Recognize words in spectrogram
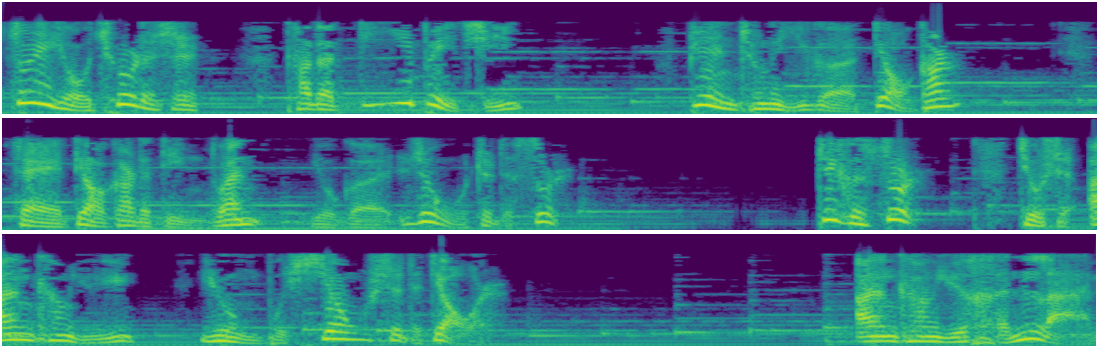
最有趣的是，它的第一背鳍。变成了一个钓竿，在钓竿的顶端有个肉质的穗儿，这个穗儿就是安康鱼永不消失的钓饵。安康鱼很懒，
